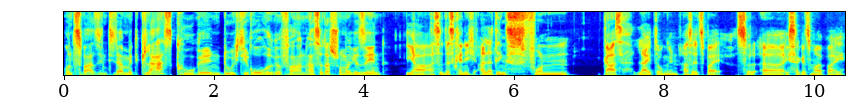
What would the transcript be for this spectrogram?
Und zwar sind die da mit Glaskugeln durch die Rohre gefahren. Hast du das schon mal gesehen? Ja, also das kenne ich allerdings von Gasleitungen, also jetzt bei, so, äh, ich sage jetzt mal bei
